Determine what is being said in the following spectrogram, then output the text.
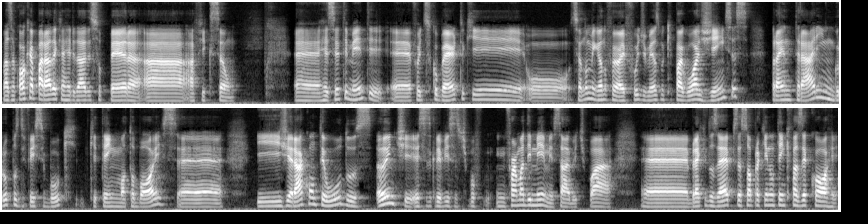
mas qual que é a parada que a realidade supera a, a ficção? É, recentemente é, foi descoberto que, o, se eu não me engano, foi o iFood mesmo que pagou agências para entrar em grupos de Facebook que tem motoboys é, e gerar conteúdos anti esses grevistas, tipo, em forma de meme, sabe? Tipo, ah, É, break dos apps é só para quem não tem que fazer corre,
